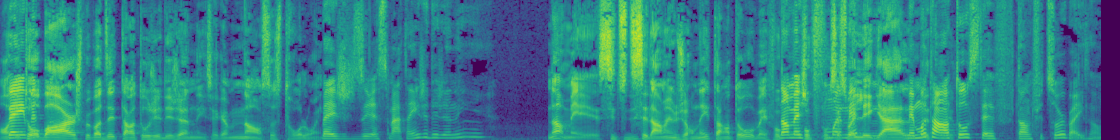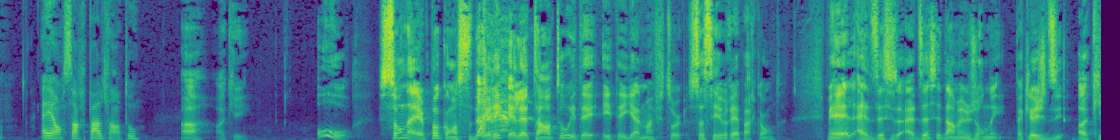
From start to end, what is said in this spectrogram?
on Ben, est au bar, je peux pas dire tantôt j'ai déjeuné. C'est comme, non, ça c'est trop loin. Ben, je dirais ce matin, j'ai déjeuné. Non, mais si tu dis c'est dans la même journée, tantôt, ben, faut, non, mais faut, je- faut que ça soit mais- légal. Mais moi, tantôt, c'était dans le futur, par exemple. Hey, on s'en reparle tantôt. Ah, OK. Oh! Ça, on n'avait pas considéré que le tantôt était, était également futur. Ça, c'est vrai, par contre. Mais elle, elle disait, c'est ça. Elle disait, c'est dans la même journée. Fait que là, je dis, OK,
